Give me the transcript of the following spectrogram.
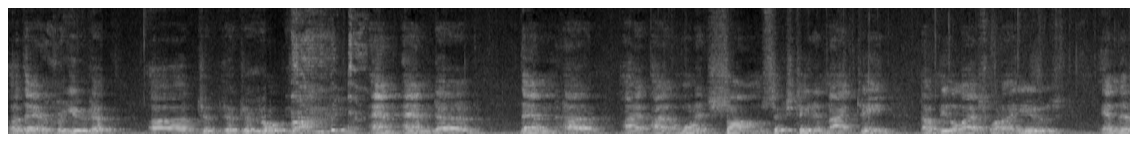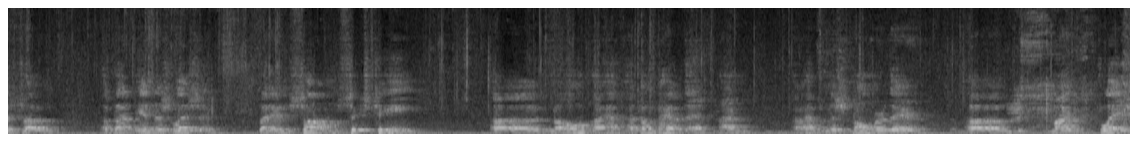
uh, there for you to, uh, to, to, to grow from, and, and uh, then uh, I, I wanted Psalm 16 and 19. That'll be the last one I use in this, um, but in this lesson. But in Psalm 16, uh, no, I, ha- I don't have that. I'm, I have a misnomer there. Um, my flesh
